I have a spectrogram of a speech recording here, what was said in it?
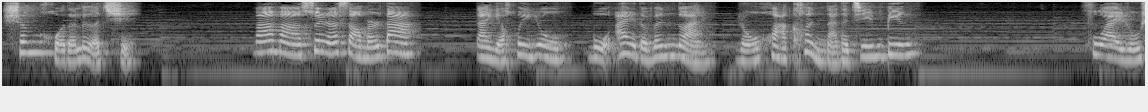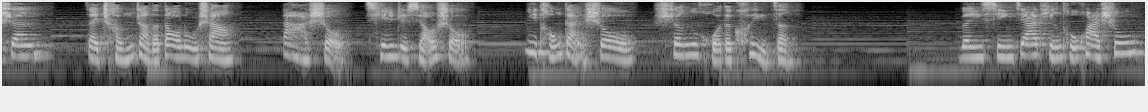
生活的乐趣。妈妈虽然嗓门大，但也会用母爱的温暖融化困难的坚冰。父爱如山，在成长的道路上，大手牵着小手，一同感受生活的馈赠。温馨家庭图画书，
